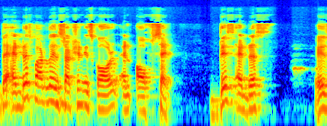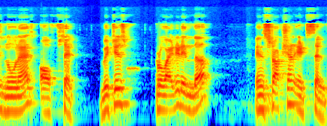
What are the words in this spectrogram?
The address part of the instruction is called an offset. This address is known as offset which is provided in the instruction itself.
